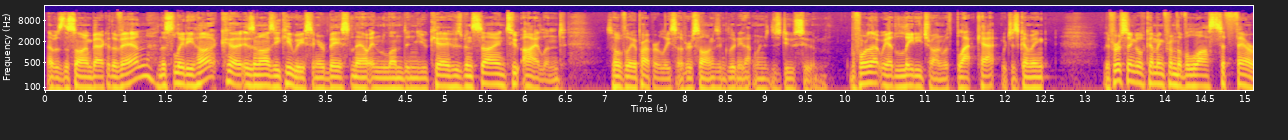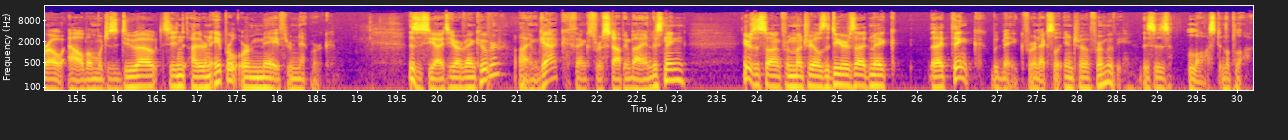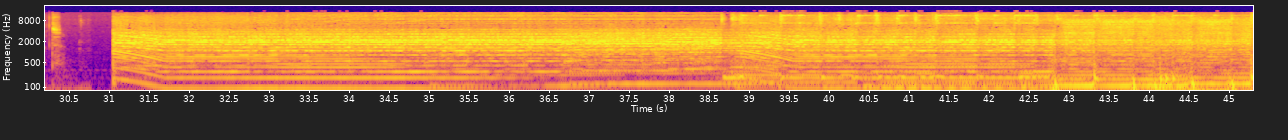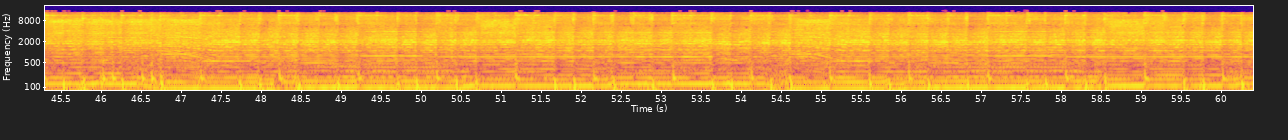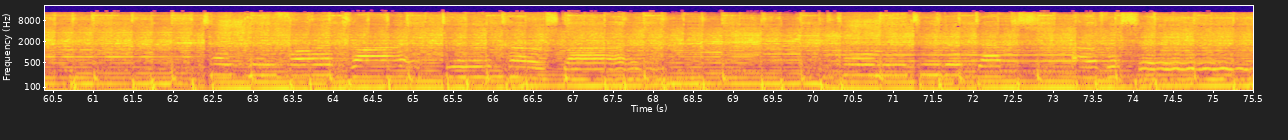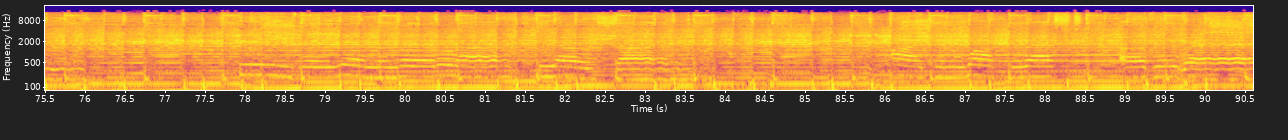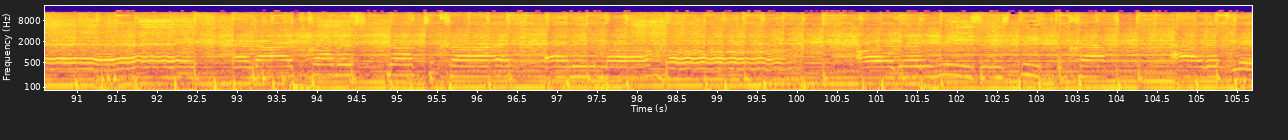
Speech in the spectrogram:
That was the song Back of the Van. This Ladyhawke uh, is an Aussie Kiwi singer based now in London, UK, who's been signed to Island. So hopefully a proper release of her songs, including that one, is due soon. Before that, we had Ladytron with Black Cat, which is coming. The first single coming from the Velocifero album, which is due out in either in April or May through Nettwerk. This is CITR Vancouver. I am Gak. Thanks for stopping by and listening. Here's a song from Montreal's The Dears I'd make that I think would make for an excellent intro for a movie. This is Lost in the Plot. Me.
